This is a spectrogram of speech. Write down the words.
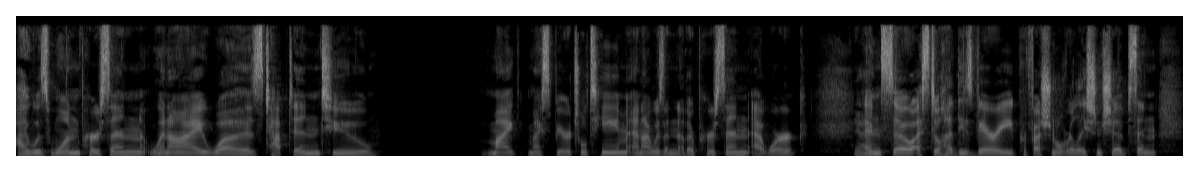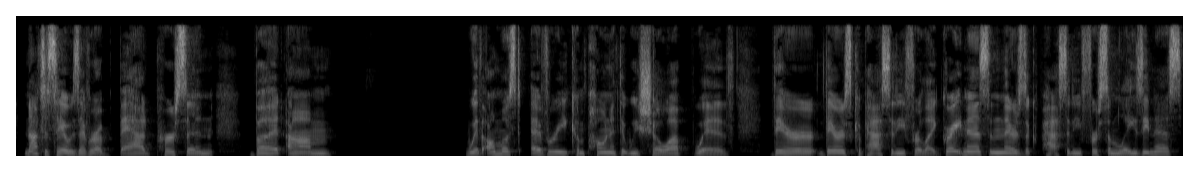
I was one person when I was tapped into my my spiritual team and I was another person at work. Yeah. And so I still had these very professional relationships and not to say I was ever a bad person, but um with almost every component that we show up with, there there's capacity for like greatness and there's a capacity for some laziness.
